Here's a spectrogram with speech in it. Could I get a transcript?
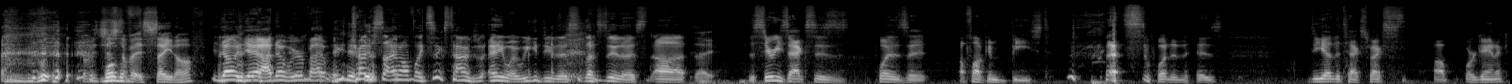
I was just about to sign off. No, yeah, I know. We were about. We tried to sign off like six times. But anyway, we could do this. Let's do this. Uh, Right. the Series X is what is it? A fucking beast. That's what it is. Do you have the tech specs up organic?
